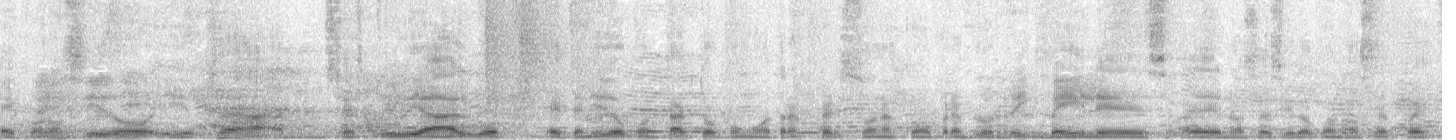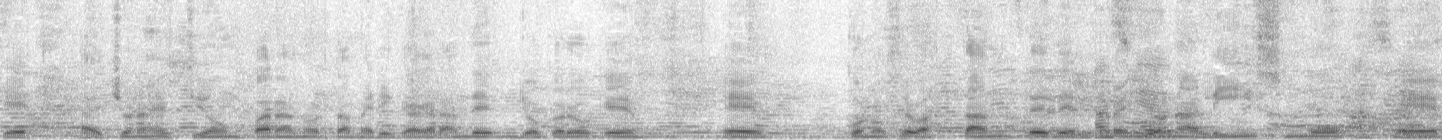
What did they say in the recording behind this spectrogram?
he conocido, y, o sea, se estudia algo, he tenido contacto con otras personas, como por ejemplo Rick Bayless, eh, no sé si lo conoces, pues que ha hecho una gestión para Norteamérica grande. Yo creo que... eh, conoce bastante del Así regionalismo eh,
